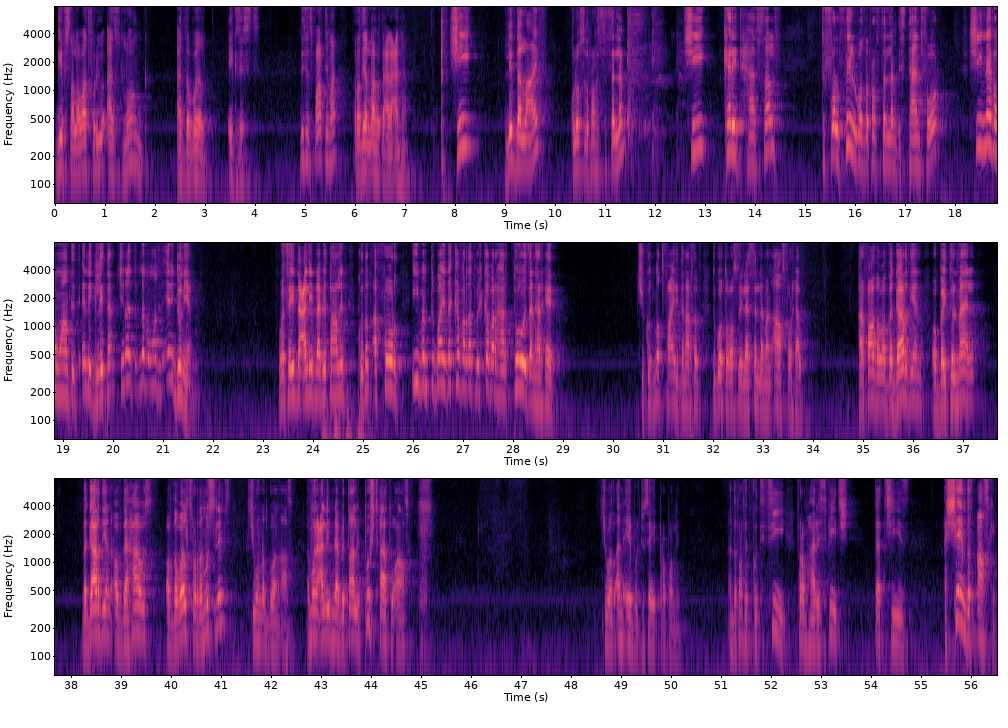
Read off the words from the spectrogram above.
give salawat for you as long as the world exists. This is Fatima radiallahu ta'ala anha. She lived a life close to the Prophet. She carried herself to fulfill what the Prophet stands for she never wanted any glitter. She never wanted any dunya. When Sayyidina Ali ibn Abi Talib could not afford even to buy the cover that will cover her toes and her head. She could not find it in herself to go to Rasulullah and ask for help. Her father was the guardian of Baytul Mal, the guardian of the house of the wealth for the Muslims. She would not go and ask. And when Ali ibn Abi Talib pushed her to ask, she was unable to say it properly. And the Prophet could see from her speech that she is ashamed of asking.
